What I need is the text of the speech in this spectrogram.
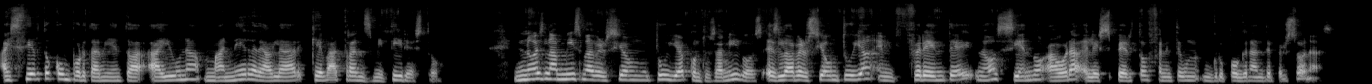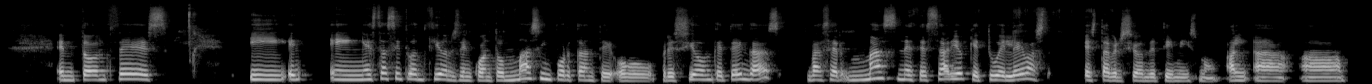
hay cierto comportamiento, hay una manera de hablar que va a transmitir esto No es la misma versión tuya con tus amigos, es la versión tuya enfrente, ¿no? siendo ahora el experto frente a un, grupo grande de personas. Entonces, y en, estas situaciones, en cuanto más importante o presión que tengas, va a ser más necesario que tú elevas esta versión de ti mismo a,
